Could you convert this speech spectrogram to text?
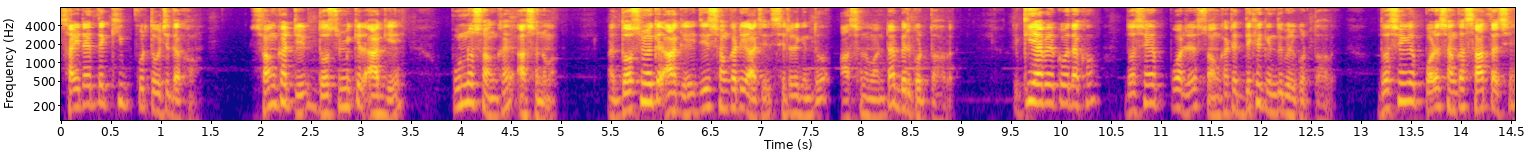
সাইডটাতে কী করতে বলছে দেখো, সংখ্যাটির দশমিকের আগে পূর্ণ সংখ্যায় আসনমান মানে দশমিকের আগে যে সংখ্যাটি আছে, সেটার কিন্তু আসনমানটা বের করতে হবে। তো কীভাবে বের করে দেখো, দশমিকের পরের সংখ্যাটি দেখে কিন্তু বের করতে হবে। দশমিকের পরের সংখ্যা সাত আছে,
